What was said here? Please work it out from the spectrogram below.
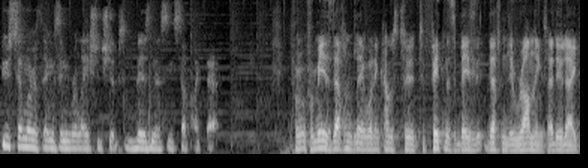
do similar things in relationships and business and stuff like that for, for me it's definitely when it comes to, to fitness basically definitely running. So i do like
